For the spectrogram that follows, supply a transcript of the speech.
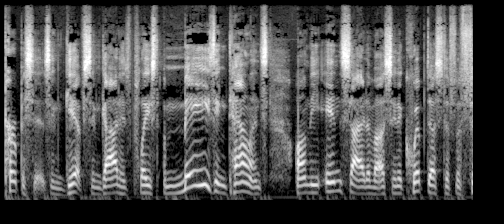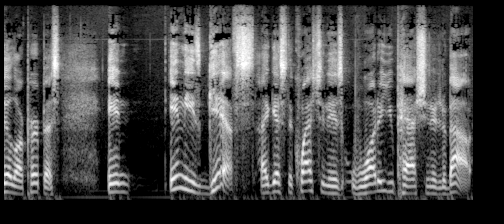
purposes and gifts, and God has placed amazing talents on the inside of us and equipped us to fulfill our purpose. And in these gifts, I guess the question is what are you passionate about?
